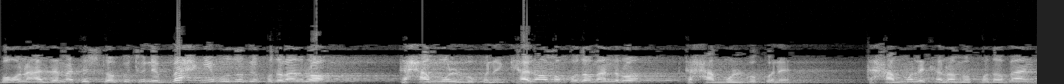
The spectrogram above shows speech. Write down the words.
با اون عظمتش تا بتونه وحی بزرگ خداوند را تحمل بکنه کلام خداوند را تحمل بکنه. تحمل کلام خداوند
